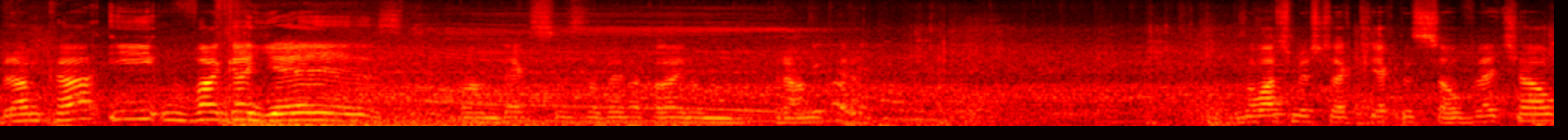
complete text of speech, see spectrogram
bramka i uwaga, jest! Pan Dexys zdobywa kolejną bramkę. Zobaczmy jeszcze jak, jak ten strzał wleciał.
